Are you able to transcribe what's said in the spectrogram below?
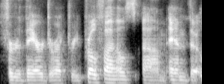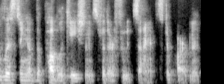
for their directory profiles um, and the listing of the publications for their food science department.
